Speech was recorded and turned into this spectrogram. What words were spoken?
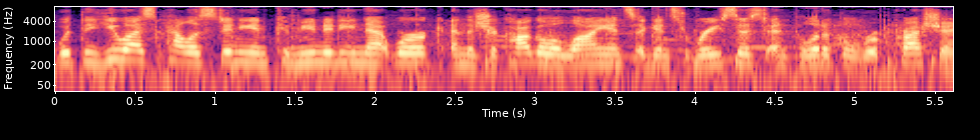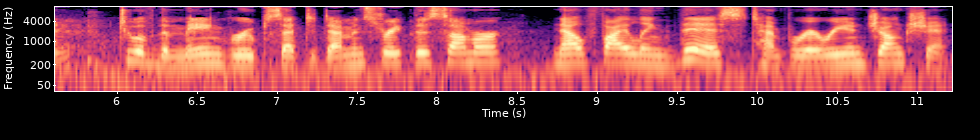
With the U.S. Palestinian Community Network and the Chicago Alliance Against Racist and Political Repression, two of the main groups set to demonstrate this summer, now filing this temporary injunction,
